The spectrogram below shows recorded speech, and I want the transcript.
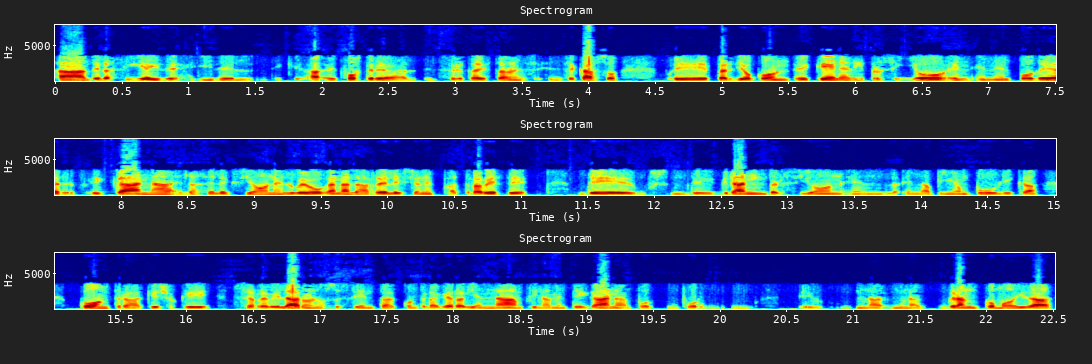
ah, de la CIA y, de, y del ah, Foster era el secretario de Estado en, ese caso, eh, perdió con eh, Kennedy, prosiguió en, en el poder, eh, gana las elecciones, luego gana las reelecciones a través de, de, gran inversión en, en, la opinión pública contra aquellos que se rebelaron en los 60 contra la guerra de Vietnam, finalmente gana por, por eh, una, una, gran comodidad,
